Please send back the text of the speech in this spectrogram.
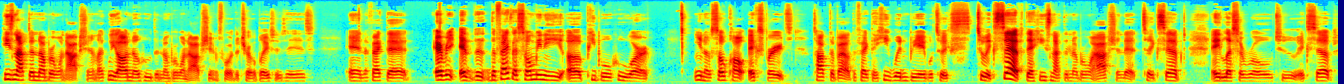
He's not the number one option. Like we all know who the number one option for the Trailblazers is, and the fact that every the the fact that so many uh people who are, you know, so called experts talked about the fact that he wouldn't be able to ex- to accept that he's not the number one option that to accept a lesser role to accept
